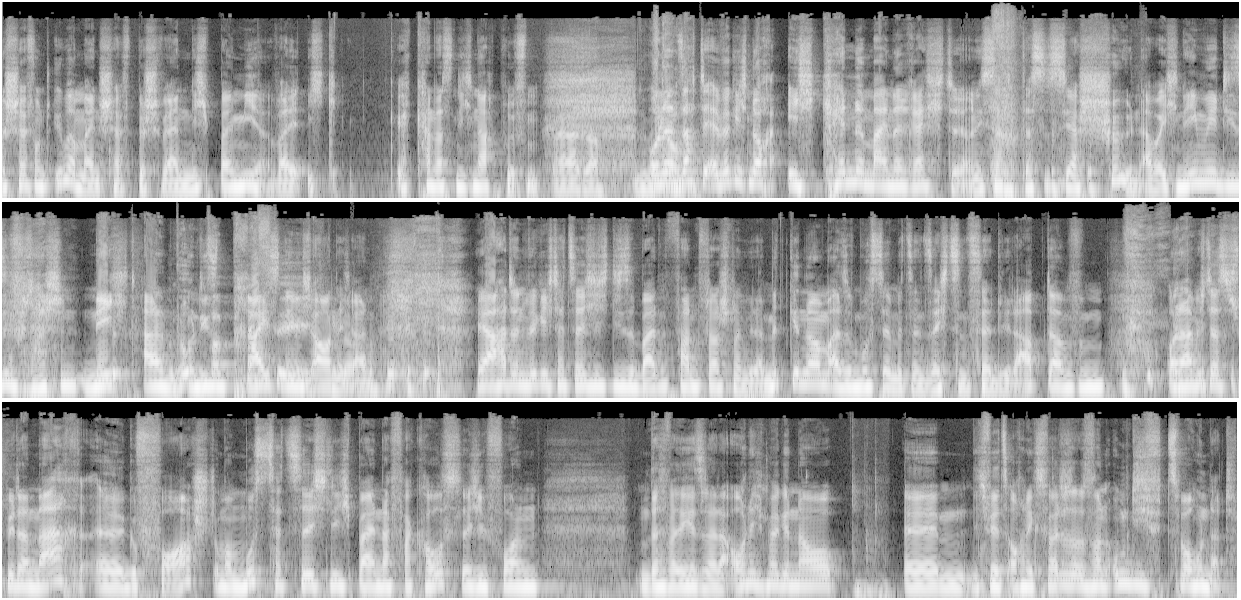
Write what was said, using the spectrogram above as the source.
Chef und über meinen Chef beschweren, nicht bei mir, weil ich kann das nicht nachprüfen. Ja, klar. Und dann sagte er wirklich noch, ich kenne meine Rechte. Und ich sagte, das ist ja schön, aber ich nehme mir diese Flaschen nicht an. Und Und diesen Preis nehme ich auch nicht genau. an. Ja, hat dann wirklich tatsächlich diese beiden Pfandflaschen dann wieder mitgenommen, also musste er mit seinen 16 Cent wieder abdampfen. Und dann habe ich das später nachgeforscht äh, und man muss tatsächlich bei einer Verkaufsfläche von, und das weiß ich jetzt leider auch nicht mehr genau, ähm, ich will jetzt auch nichts Falsches, aber es waren um die 200.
